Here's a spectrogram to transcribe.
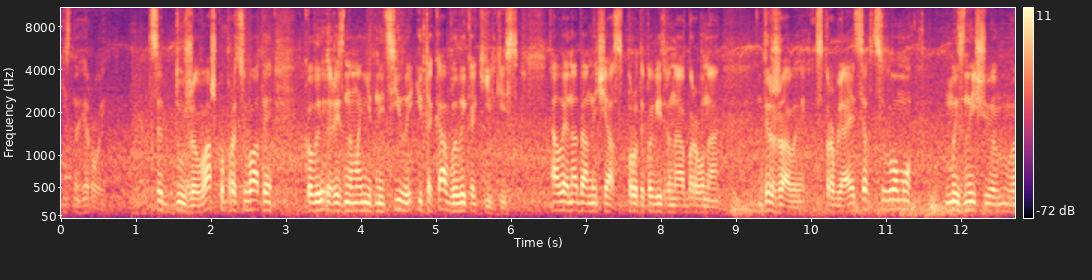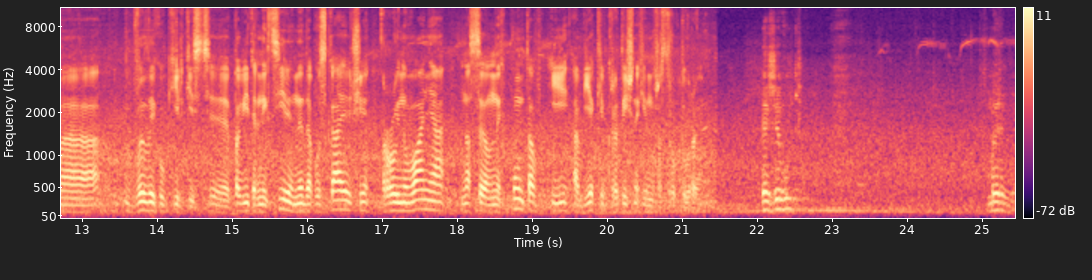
дійсно герой. Це дуже важко працювати, коли різноманітні ціли і така велика кількість. Але на даний час протиповітряна оборона держави справляється в цілому. Ми знищуємо е, велику кількість е, повітряних цілей, не допускаючи руйнування населених пунктів і об'єктів критичної інфраструктури. де живуть мирні,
